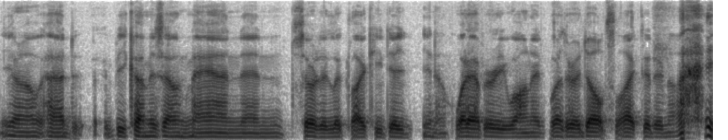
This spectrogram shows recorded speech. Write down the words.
You know, had become his own man and sort of looked like he did. You know, whatever he wanted, whether adults liked it or not. you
